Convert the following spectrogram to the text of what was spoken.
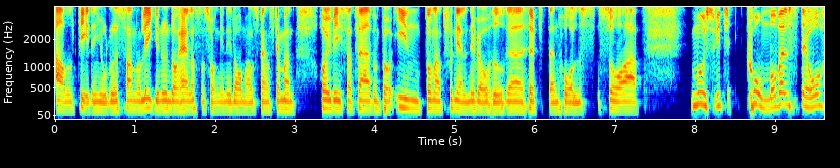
alltid. Den gjorde det sannoliken under hela säsongen i damallsvenskan men har ju visat sig även på internationell nivå hur högt den hålls. Så eh, Musovic kommer väl stå,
